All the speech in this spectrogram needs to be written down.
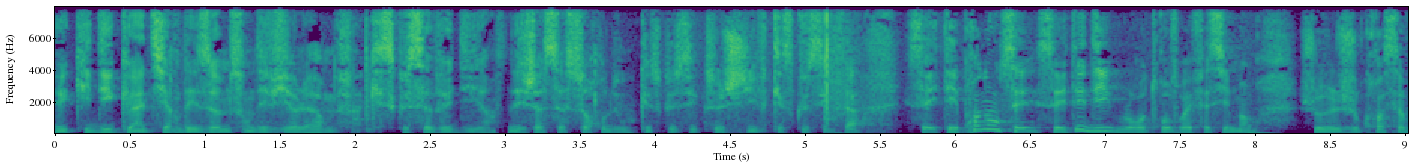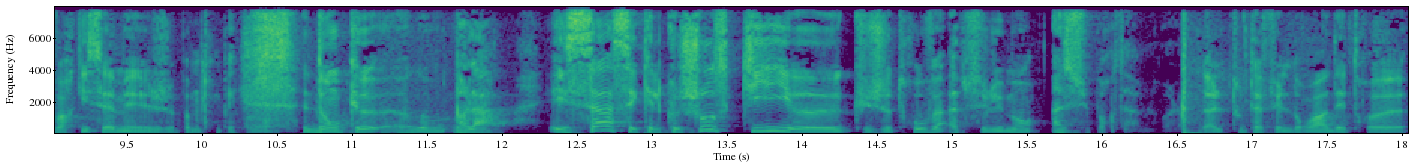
et qui dit qu'un tiers des hommes sont des violeurs. Mais enfin, qu'est-ce que ça veut dire? Déjà, ça sort d'où? Qu'est-ce que c'est que ce chiffre? Qu'est-ce que c'est que ça? Ça a été prononcé, ça a été dit. Vous le retrouverez facilement. Je, je crois savoir qui c'est, mais je ne veux pas me tromper. Donc euh, voilà. Et ça, c'est quelque chose qui que je trouve absolument insupportable. Voilà. On a tout à fait le droit d'être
